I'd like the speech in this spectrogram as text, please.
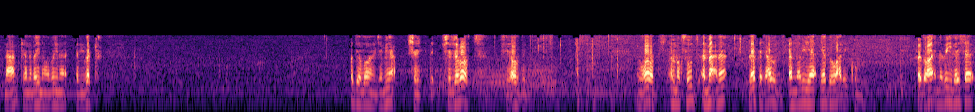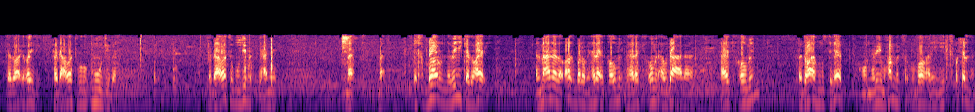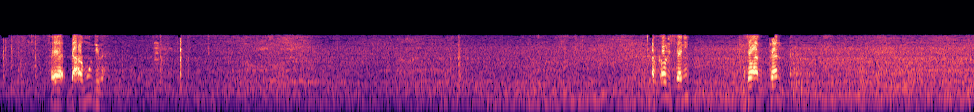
نعم كان بينه وبين أبي بكر. رضي الله عن جميع شجرات في أرض الغرض المقصود المعنى لا تجعلوا النبي يدعو عليكم فدعاء النبي ليس كدعاء غيره فدعوته موجبة فدعوته موجبة يعني ما ما إخبار النبي كدعائي المعنى لو أخبر بهلاك قوم, بهلاك قوم أو دعا على هلاك قوم فدعائهم مستجاب هو النبي محمد صلى الله عليه وسلم. فدعا موجبة. القول الثاني طبعا كان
